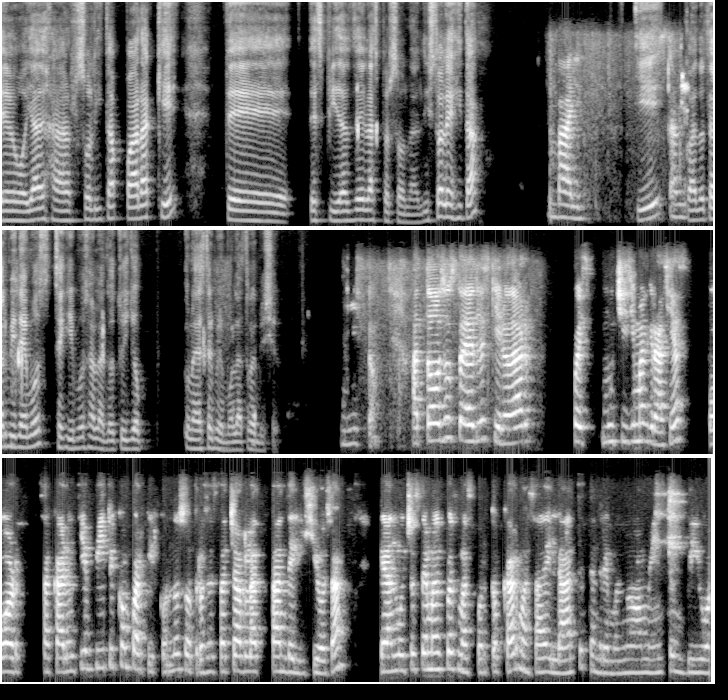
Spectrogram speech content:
te voy a dejar solita para que te despidas de las personas. ¿Listo, Alejita? Vale. Y cuando terminemos, seguimos hablando tú y yo una vez terminemos la transmisión. Listo. A todos ustedes les quiero dar, pues, muchísimas gracias por sacar un tiempito y compartir con nosotros esta charla tan deliciosa. Quedan muchos temas, pues, más por tocar. Más adelante tendremos nuevamente un, vivo,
